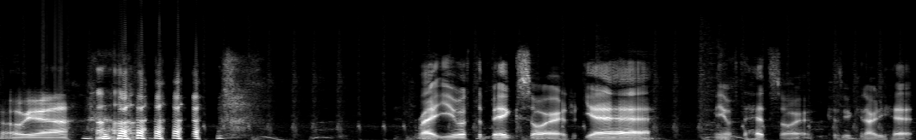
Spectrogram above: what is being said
Oh yeah. Uh-huh. Right, you with the big sword. Yeah. Me with the hit sword, because you can already hit.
